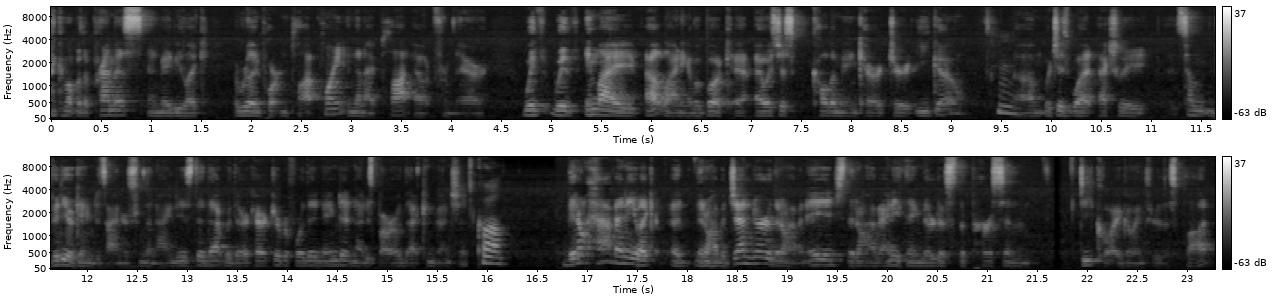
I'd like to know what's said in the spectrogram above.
I come up with a premise and maybe like a really important plot point, and then I plot out from there. With, with in my outlining of a book, I always just call the main character Ego, hmm. um, which is what actually some video game designers from the 90s did that with their character before they named it, and I just borrowed that convention. Cool. They don't have any like a, they don't have a gender, they don't have an age, they don't have anything. They're just the person decoy going through this plot.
